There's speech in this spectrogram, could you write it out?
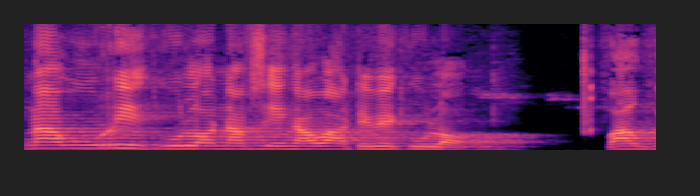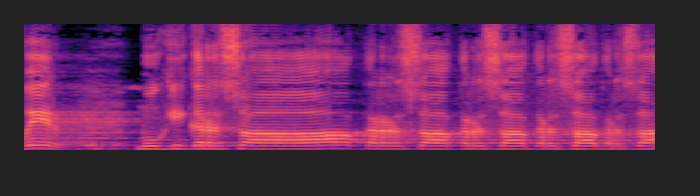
ngawuri kula nafsi ngawak dhewe kula Fawir mugi kersa kersa kersa kersa kersa.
